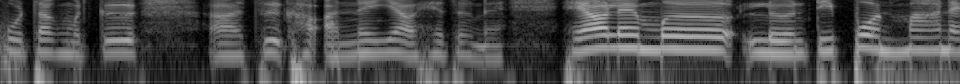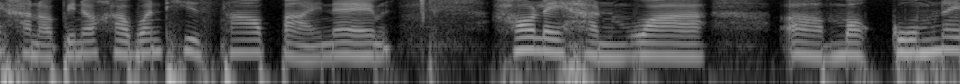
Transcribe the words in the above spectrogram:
ฮู้จักหมดคืออ่าจื้อเขาอันในยาวเฮ็ดจังได๋เฮาเลยมือเลนติป่นมาในค่ะเนาะพี่น้องค่ะวันที่20ปลายในเฮาเลยหันว่าเอ่อหมอกกุ้มได้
